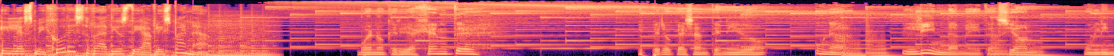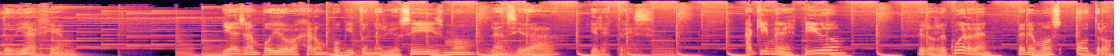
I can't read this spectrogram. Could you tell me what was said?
en las mejores radios de habla hispana. Bueno, querida gente, espero que hayan tenido una linda meditación, un lindo viaje y hayan podido bajar un poquito el nerviosismo, la ansiedad y el estrés. Aquí me despido, pero recuerden, tenemos otros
